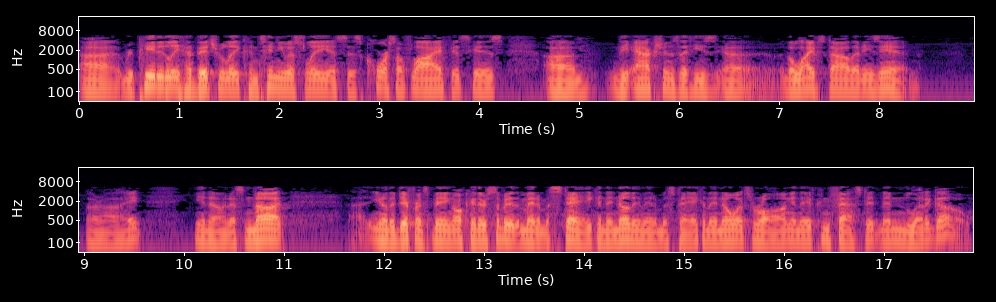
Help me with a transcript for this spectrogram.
uh, repeatedly, habitually, continuously. It's his course of life. It's his um, the actions that he's uh, the lifestyle that he's in. All right, you know, and it's not uh, you know, the difference being, okay, there's somebody that made a mistake, and they know they made a mistake, and they know what's wrong, and they've confessed it, and then let it go.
